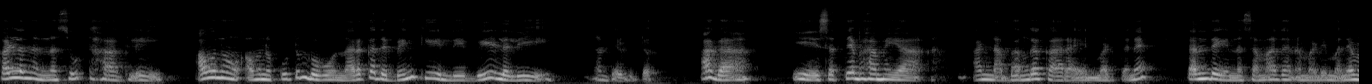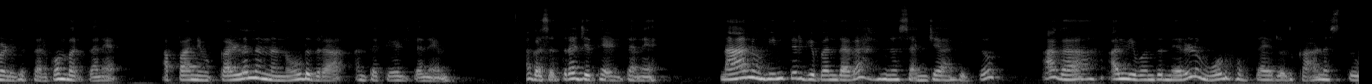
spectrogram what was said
ಕಳ್ಳನನ್ನು ಸುಟ್ಟು ಹಾಕಲಿ, ಅವನು ಅವನ ಕುಟುಂಬವು ನರಕದ ಬೆಂಕಿಯಲ್ಲಿ ಬೀಳಲಿ ಅಂತೇಳ್ಬಿಟ್ಟು ಆಗ ಈ ಸತ್ಯಭಾಮೆಯ ಅಣ್ಣ ಭಂಗಕಾರ ಏನು ಮಾಡ್ತಾನೆ, ತಂದೆಯನ್ನು ಸಮಾಧಾನ ಮಾಡಿ ಮನೆ ಒಳಗೆ ಕರ್ಕೊಂಬರ್ತಾನೆ ಅಪ್ಪ, ನೀವು ಕಳ್ಳನನ್ನು ನೋಡಿದ್ರಾ ಅಂತ ಕೇಳ್ತಾನೆ. ಆಗ ಸತ್ರಜಿತ್ ಹೇಳ್ತಾನೆ, ನಾನು ಹಿಂತಿರುಗಿ ಬಂದಾಗ ಇನ್ನೂ ಸಂಜೆ ಆಗಿತ್ತು. ಆಗ ಅಲ್ಲಿ ಒಂದು ನೆರಳು ಓಡಿ ಹೋಗ್ತಾ ಇರೋದು ಕಾಣಿಸ್ತು.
